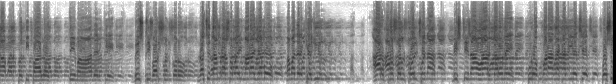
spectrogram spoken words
কাবার প্রতিপালক, তুই আমাদেরকে বৃষ্টি বর্ষণ করো। নচেত আমরা সবাই মারা যাব। আমাদের খেজুর আর ফসল ফলছে না, বৃষ্টি না হওয়ার কারণে পুরো খরা দেখা দিয়েছে, পশু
